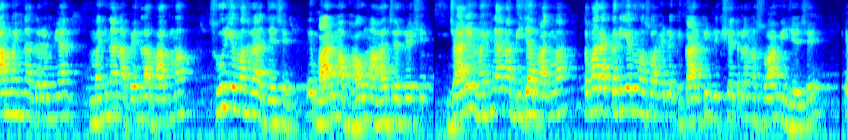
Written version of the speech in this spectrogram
આ મહિના દરમિયાન, મહિનાના પહેલા ભાગમાં સૂર્ય મહારાજ જે છે એ બારમા ભાવમાં હાજર રહેશે. જ્યારે મહિનાના બીજા ભાગમાં તમારા કરિયરનો સ્વામી, એટલે કે કારકિર્દી ક્ષેત્રનો સ્વામી જે છે, એ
